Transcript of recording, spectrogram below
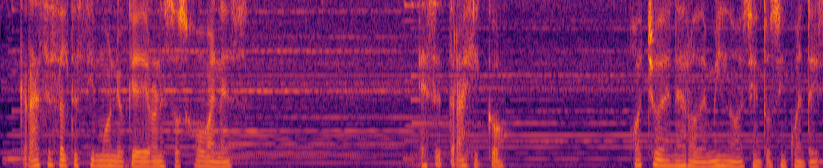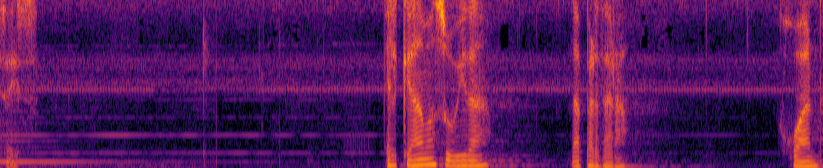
Gracias al testimonio que dieron estos jóvenes, ese trágico 8 de enero de 1956. El que ama su vida, la perderá. Juan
